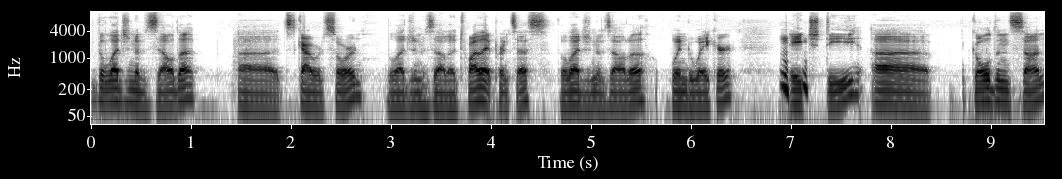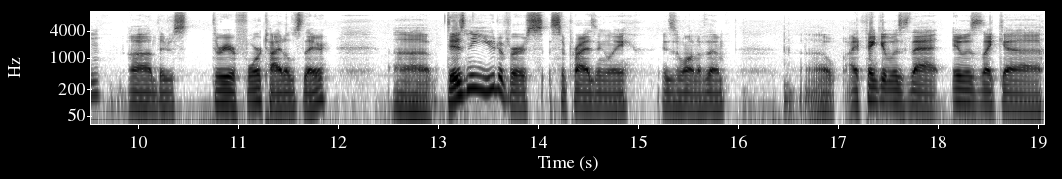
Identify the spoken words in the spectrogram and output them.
the Legend of Zelda, uh, Skyward Sword, The Legend of Zelda Twilight Princess, The Legend of Zelda Wind Waker, HD, uh, Golden Sun. Uh, there's three or four titles there. Uh, Disney Universe, surprisingly, is one of them. Uh, I think it was that it was like a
